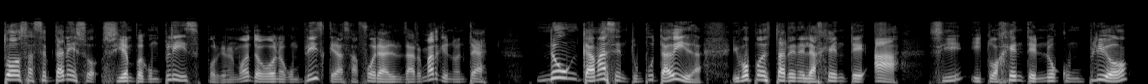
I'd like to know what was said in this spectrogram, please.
todos aceptan eso, siempre cumplís, porque en el momento que vos no cumplís, quedás afuera del dark market y no entras nunca más en tu puta vida. Y vos podés estar en el agente A, ¿sí? Y tu agente no cumplió,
